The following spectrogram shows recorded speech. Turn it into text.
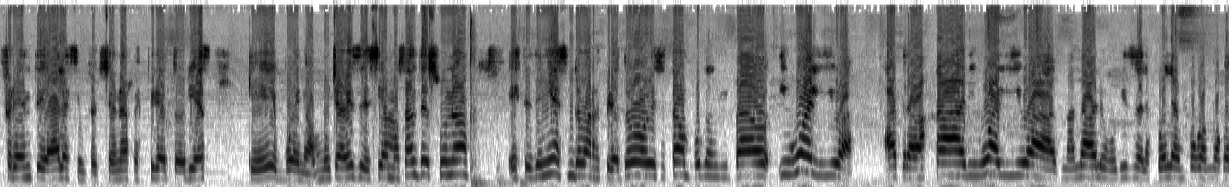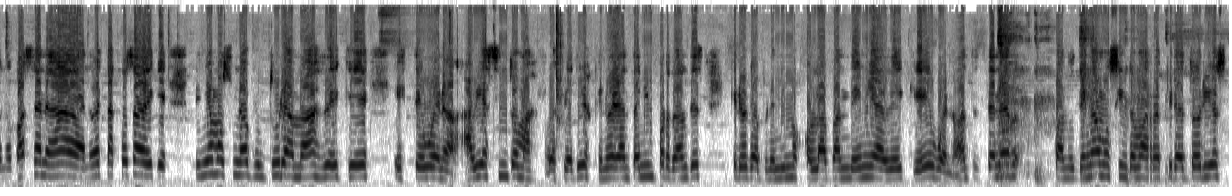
frente a las infecciones respiratorias que, bueno, muchas veces decíamos antes uno este, tenía síntomas respiratorios, estaba un poco engripado, igual iba a trabajar, igual iba, mandaba a los gurises a la escuela un poco como cuando pasa nada, ¿no? Estas cosas de que teníamos una cultura más de que, este, bueno, había síntomas respiratorios que no eran tan importantes, creo que aprendimos con la pandemia de que, bueno, antes de tener, cuando tengamos síntomas respiratorios,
